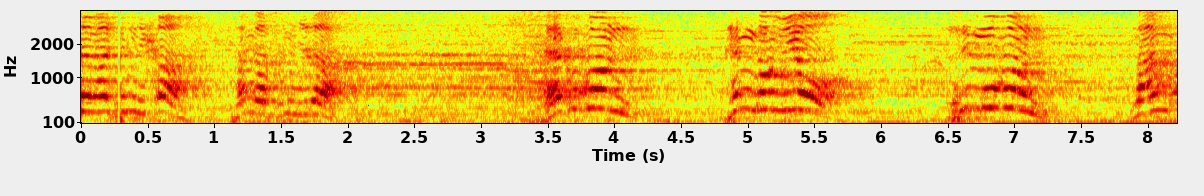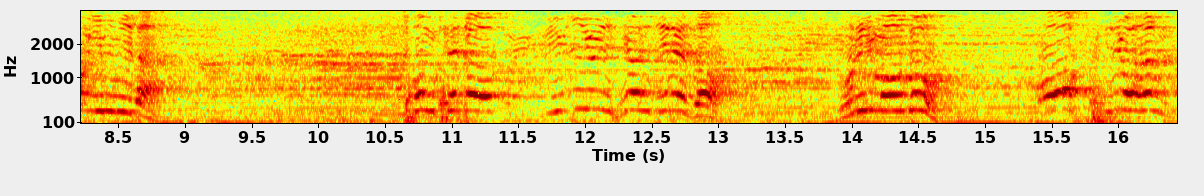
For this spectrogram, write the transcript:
안녕하십니까? 반갑습니다. 애국은 행동이요 실묵은 망국입니다. 총체적 위기의 현실에서 우리 모두 꼭 필요한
